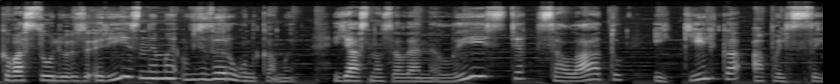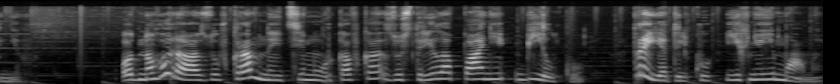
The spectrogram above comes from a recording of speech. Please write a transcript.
квасолю з різними візерунками, ясно-зелене листя, салату і кілька апельсинів. Одного разу в крамниці муркавка зустріла пані білку, приятельку їхньої мами.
